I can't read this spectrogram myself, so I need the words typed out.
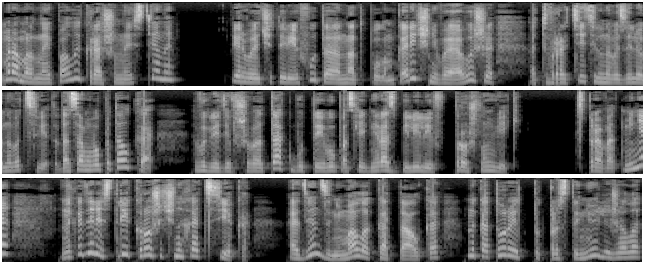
Мраморные полы, крашеные стены, первые четыре фута над полом коричневые, а выше отвратительного зеленого цвета, до самого потолка, выглядевшего так, будто его последний раз белили в прошлом веке. Справа от меня находились три крошечных отсека — один занимала каталка, на которой под простыней лежало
